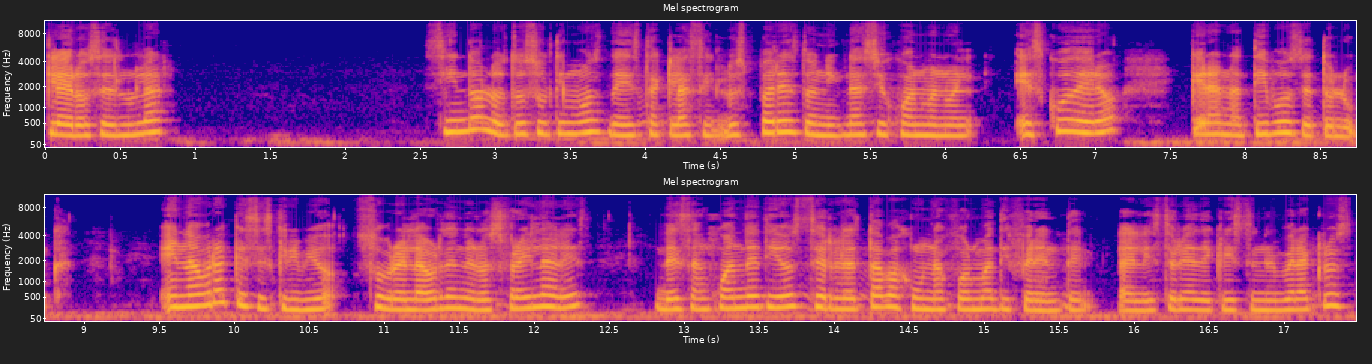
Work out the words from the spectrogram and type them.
clero celular, siendo los dos últimos de esta clase los padres don Ignacio Juan Manuel Escudero, que eran nativos de Toluca. En la obra que se escribió sobre la orden de los frailares de San Juan de Dios se relata bajo una forma diferente a la historia de Cristo en el Veracruz,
